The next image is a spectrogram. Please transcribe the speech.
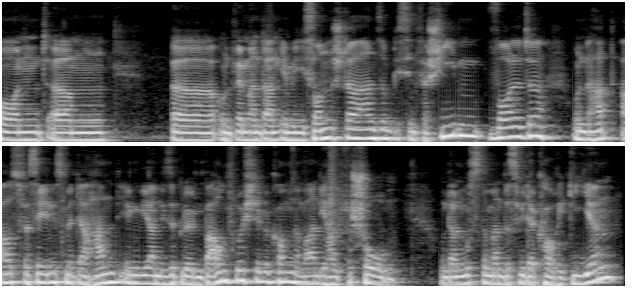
Und, ähm, äh, und wenn man dann irgendwie die Sonnenstrahlen so ein bisschen verschieben wollte und hat aus Versehen ist mit der Hand irgendwie an diese blöden Baumfrüchte gekommen, dann waren die halt verschoben. Und dann musste man das wieder korrigieren.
